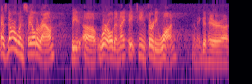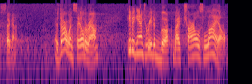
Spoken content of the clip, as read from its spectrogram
As Darwin sailed around the uh, world in 1831, let me get here a second. As Darwin sailed around, he began to read a book by Charles Lyell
